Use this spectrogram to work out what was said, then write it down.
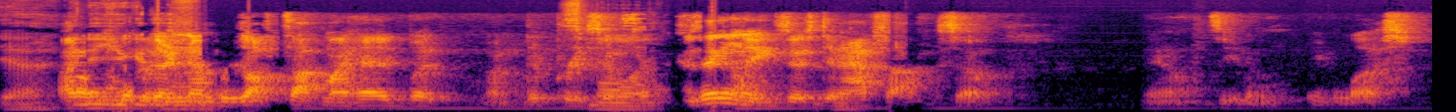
Yeah. I don't know their numbers off the top of my head, but they're pretty similar because they only exist in AFSOC. So, you know, it's even, even less.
